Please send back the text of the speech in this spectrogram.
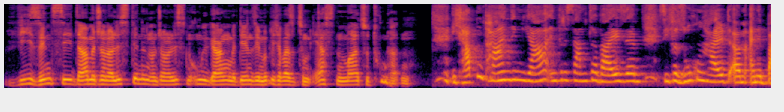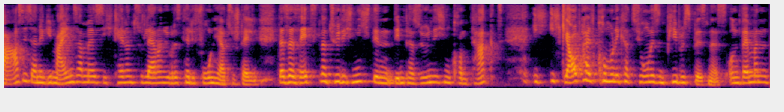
Wie sind Sie da mit Journalistinnen und Journalisten umgegangen, mit denen Sie möglicherweise zum ersten Mal zu tun hatten? Ich hatte ein paar in dem Jahr interessanterweise. Sie versuchen halt ähm, eine Basis, eine gemeinsame, sich kennenzulernen, über das Telefon herzustellen. Das ersetzt natürlich nicht den, den persönlichen Kontakt. Ich, ich glaube halt, Kommunikation ist ein People's Business. Und wenn man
